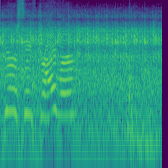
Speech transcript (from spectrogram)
hope you're a safe driver.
